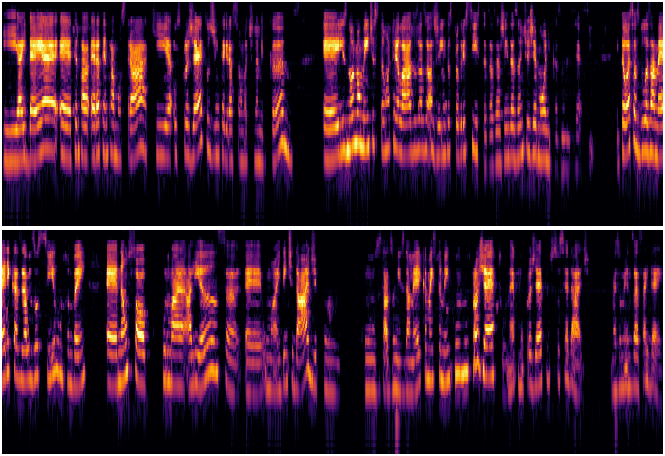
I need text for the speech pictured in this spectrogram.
E a ideia é tentar, era tentar mostrar que os projetos de integração latino-americanos, é, eles normalmente estão atrelados às agendas progressistas, às agendas anti-hegemônicas, vamos dizer assim. Então, essas duas Américas, elas oscilam também, é, não só por uma aliança, é, uma identidade com, com os Estados Unidos da América, mas também como um projeto, né, como um projeto de sociedade. Mais ou menos essa ideia.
